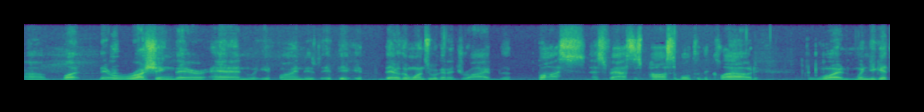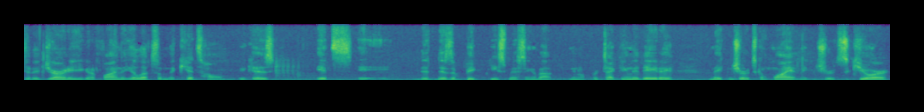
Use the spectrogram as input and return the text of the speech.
Uh, but they're rushing there, and what you find is if, if they're the ones who are going to drive the bus as fast as possible to the cloud, when when you get to the journey, you're going to find that you left some of the kids home because it's it, there's a big piece missing about you know protecting the data, making sure it's compliant, making sure it's secure.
